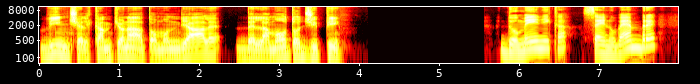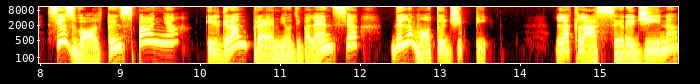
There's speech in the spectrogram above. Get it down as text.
vince il campionato mondiale della MotoGP. Domenica 6 novembre si è svolto in Spagna il Gran Premio di Valencia della MotoGP, la classe regina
